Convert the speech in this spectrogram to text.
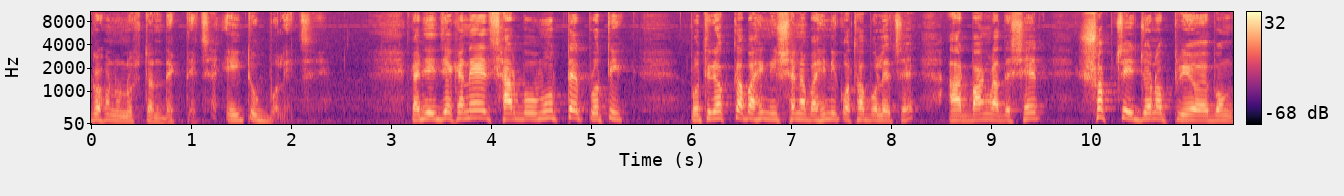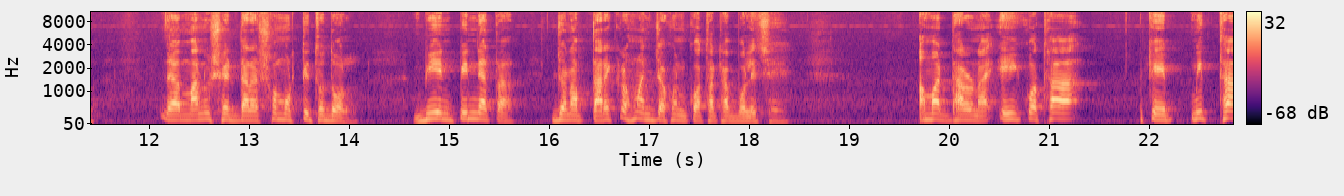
গ্রহণ অনুষ্ঠান দেখতে চাই। এইটুক বলেছে। কাজেই যেখানে সার্বভৌমত্বের প্রতীক প্রতিরক্ষা বাহিনী, সেনাবাহিনী কথা বলেছে, আর বাংলাদেশের সবচেয়ে জনপ্রিয় এবং মানুষের দ্বারা সমর্থিত দল, বিএনপির নেতা জনাব তারেক রহমান যখন কথাটা বলেছে, আমার ধারণা এই কথাকে মিথ্যা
